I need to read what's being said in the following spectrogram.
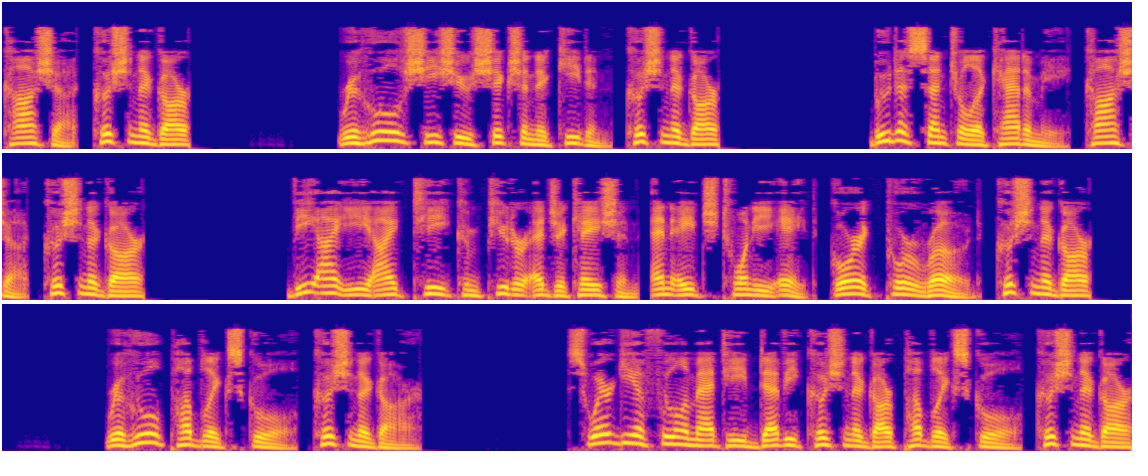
Kasha, Kushinagar Rahul Shishu Shiksha Niketan, Kushinagar Buddha Central Academy, Kasha, Kushinagar VIEIT Computer Education, NH28, Gorakhpur Road, Kushinagar Rahul Public School, Kushinagar Swargia Phulamati Devi Kushinagar Public School, Kushinagar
